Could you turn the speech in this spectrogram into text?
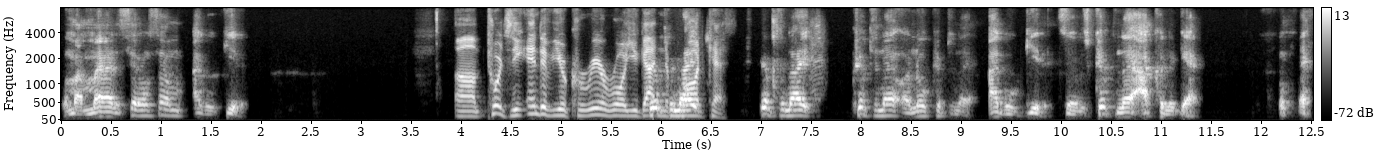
when my mind is set on something, I go get it. Um, towards the end of your career, Roy, you got kryptonite, into broadcast. Kryptonite, kryptonite or no kryptonite, I go get it. So it was kryptonite, I couldn't have got it.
